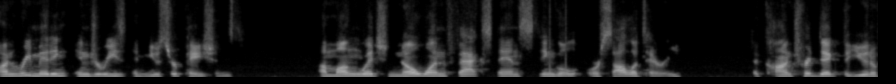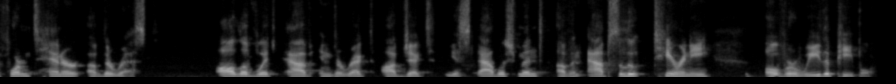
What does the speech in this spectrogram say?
unremitting injuries and usurpations, among which no one fact stands single or solitary to contradict the uniform tenor of the rest, all of which have in direct object the establishment of an absolute tyranny over we the people.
